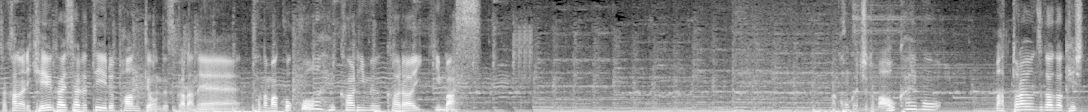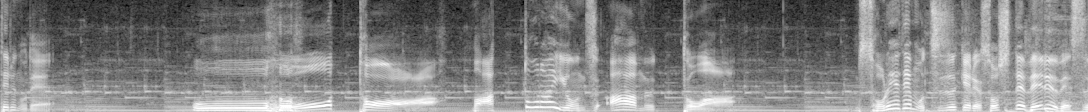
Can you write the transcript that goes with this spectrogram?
さあかなり警戒されているパンテオンですからね。ただまあここはヘカリムからいきます、まあ今回ちょっとマオカイもマッドライオンズ側が消してるので。おおっと。マッドライオンズアームットはそれでも続ける。そしてベルベス。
